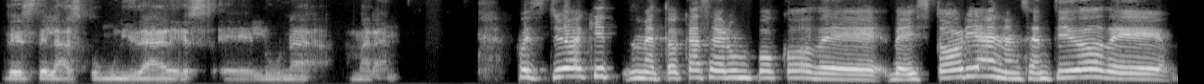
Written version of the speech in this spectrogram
desde las comunidades, eh, Luna Marán. Pues yo aquí me toca hacer un poco de, de historia en el sentido de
